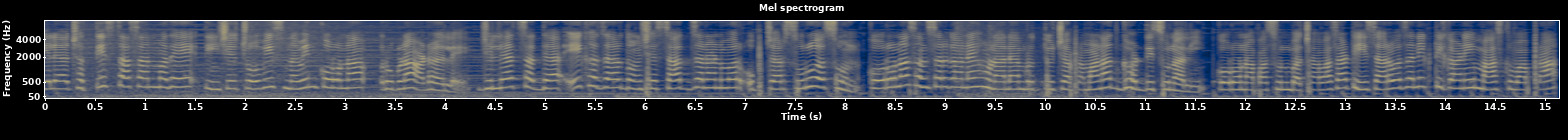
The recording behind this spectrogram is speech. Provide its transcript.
गेल्या छत्तीस तासांमध्ये तीनशे चोवीस नवीन कोरोना रुग्ण आढळले. जिल्ह्यात सध्या एक हजार दोनशे सात जणांवर उपचार सुरू असून कोरोना संसर्गाने होणाऱ्या मृत्यूच्या प्रमाणात घट दिसून आली. कोरोनापासून बचावासाठी सार्वजनिक ठिकाणी मास्क वापरा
